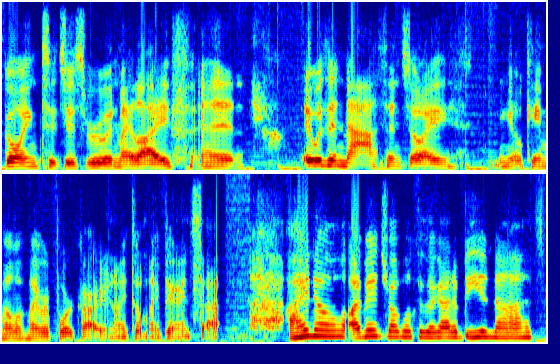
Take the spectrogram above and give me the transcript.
going to just ruin my life. And it was in math, and so I you know, came home with my report card and I told my parents that I know I'm in trouble because I got a B in math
